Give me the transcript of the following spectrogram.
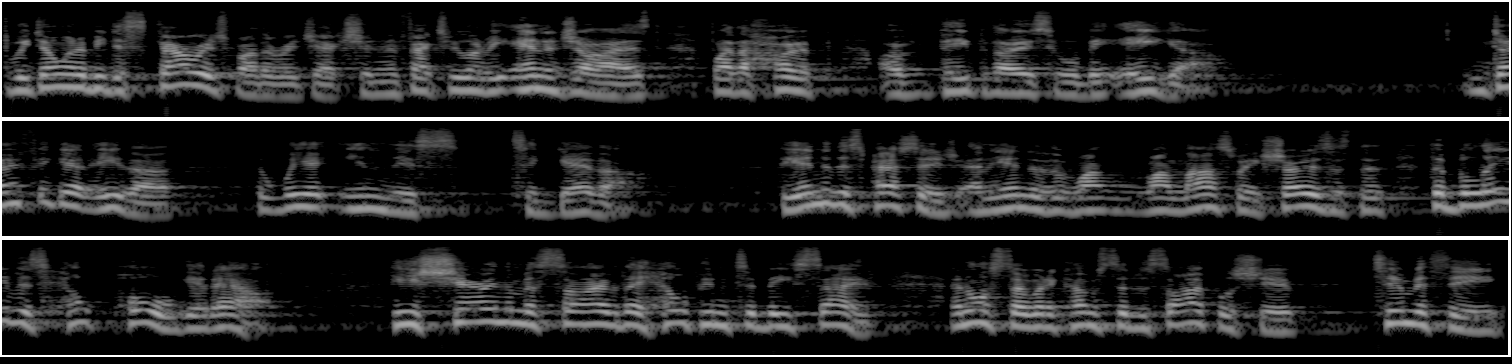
But we don't want to be discouraged by the rejection. In fact, we want to be energized by the hope of people, those who will be eager. And don't forget either that we are in this together. The end of this passage and the end of the one, one last week shows us that the believers help Paul get out. He's sharing the Messiah, but they help him to be safe. And also, when it comes to discipleship, Timothy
